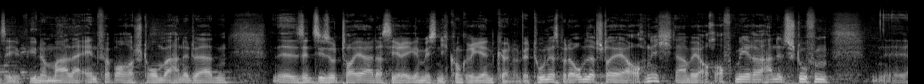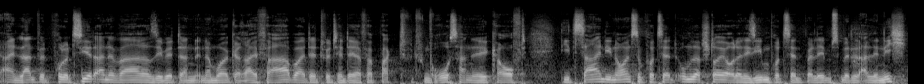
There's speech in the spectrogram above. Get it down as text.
sie wie normaler Endverbraucherstrom behandelt werden, äh, sind sie so teuer, dass sie regelmäßig nicht konkurrieren können. Und wir tun das bei der Umsatzsteuer ja auch nicht. Da haben wir ja auch oft mehrere Handelsstufen. Äh, ein Land wird produziert eine Ware, sie wird dann in der Molkerei verarbeitet, wird hinterher verpackt, wird vom Großhandel gekauft. Die zahlen die 19 Prozent Umsatzsteuer oder die 7 Prozent bei Lebensmitteln alle nicht,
